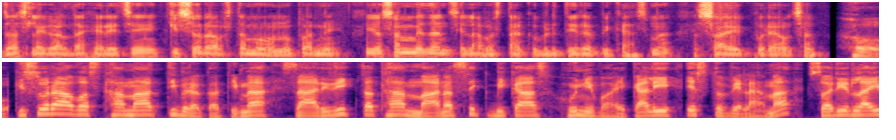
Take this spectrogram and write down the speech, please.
जसले गर्दाखेरि चाहिँ किशोर अवस्थामा हुनुपर्ने यो संवेदनशील अवस्थाको वृद्धि र विकासमा सहयोग पुर्याउँछ। हो किशोर अवस्थामा तीव्र गतिमा शारीरिक तथा मानसिक विकास हुने भएकाले यस्तो बेलामा शरीरलाई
